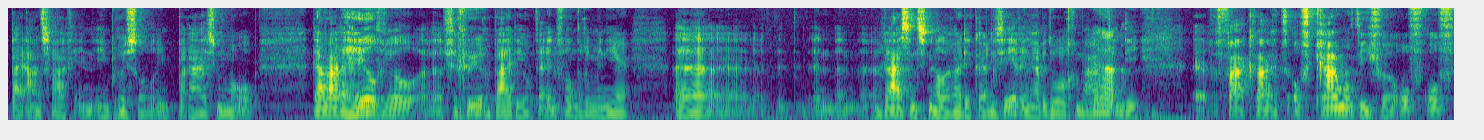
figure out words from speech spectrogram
bij aanslagen in, in Brussel, in Parijs, noem maar op. Daar waren heel veel figuren bij die op de een of andere manier een, een, een razendsnelle radicalisering hebben doorgemaakt. Ja. En die vaak waren het of kruimeldieven of, of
